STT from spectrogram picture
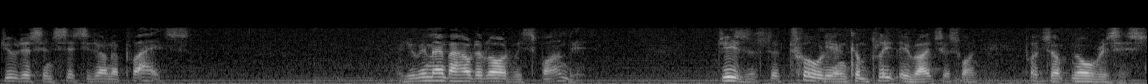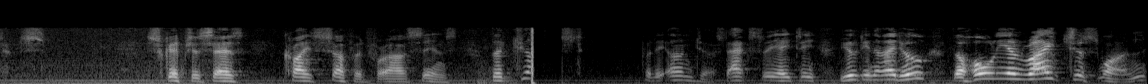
Judas insisted on a price. You remember how the Lord responded. Jesus, the truly and completely righteous one, puts up no resistance. Scripture says Christ suffered for our sins. The just for the unjust. Acts 3.18, you denied who? The holy and righteous one,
